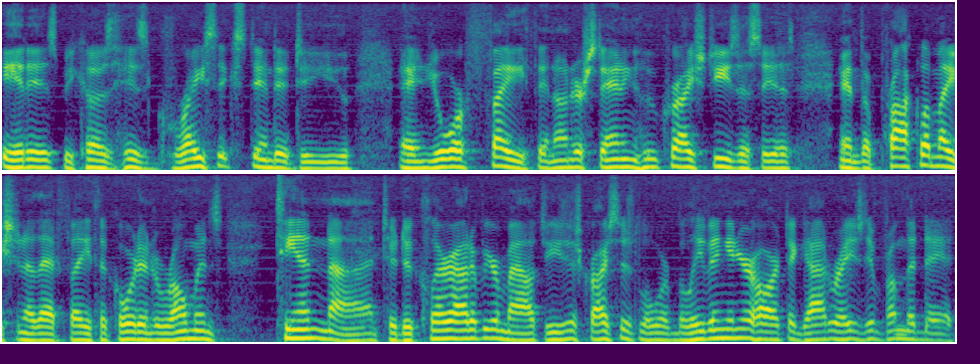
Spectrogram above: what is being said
It is because His grace extended to you and your faith in understanding who Christ Jesus is and the proclamation of that faith, according to Romans 10 9 to declare out of your mouth Jesus Christ is Lord, believing in your heart that God raised him from the dead,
